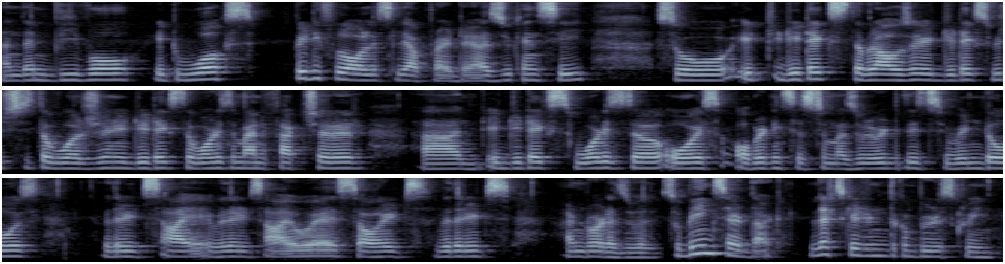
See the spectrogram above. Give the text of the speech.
and then Vivo. It works pretty flawlessly up right there as you can see. So it detects the browser it detects which is the version it detects the what is the manufacturer and it detects what is the OS operating system as well whether it's Windows whether it's I whether it's iOS or it's whether it's Android as well. So being said that let's get into the computer screen.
